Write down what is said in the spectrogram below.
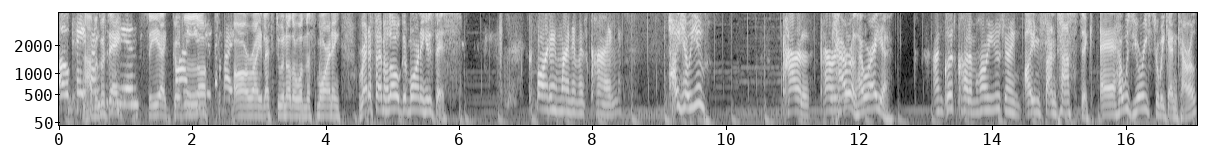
Okay, Have a good day. million. See ya. Good Bye. luck. All right, let's do another one this morning. Red FM, hello. Good morning. Who's this? Good morning, my name is Carl. Hi, how are you? Carol. Carol. Carol, how are you? I'm good, Colin. How are you doing? I'm fantastic. Uh, how was your Easter weekend, Carol?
